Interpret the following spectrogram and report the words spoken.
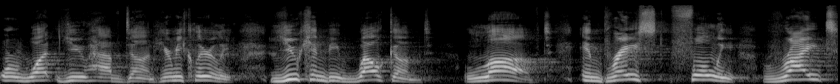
or what you have done. Hear me clearly. You can be welcomed loved, embraced fully right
